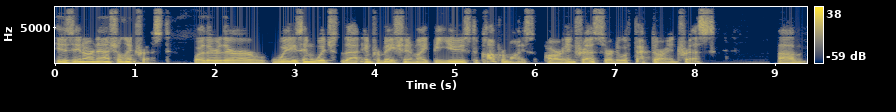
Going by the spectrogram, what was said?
is in our national interest, whether there are ways in which that information might be used to compromise our interests or to affect our interests. Um,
